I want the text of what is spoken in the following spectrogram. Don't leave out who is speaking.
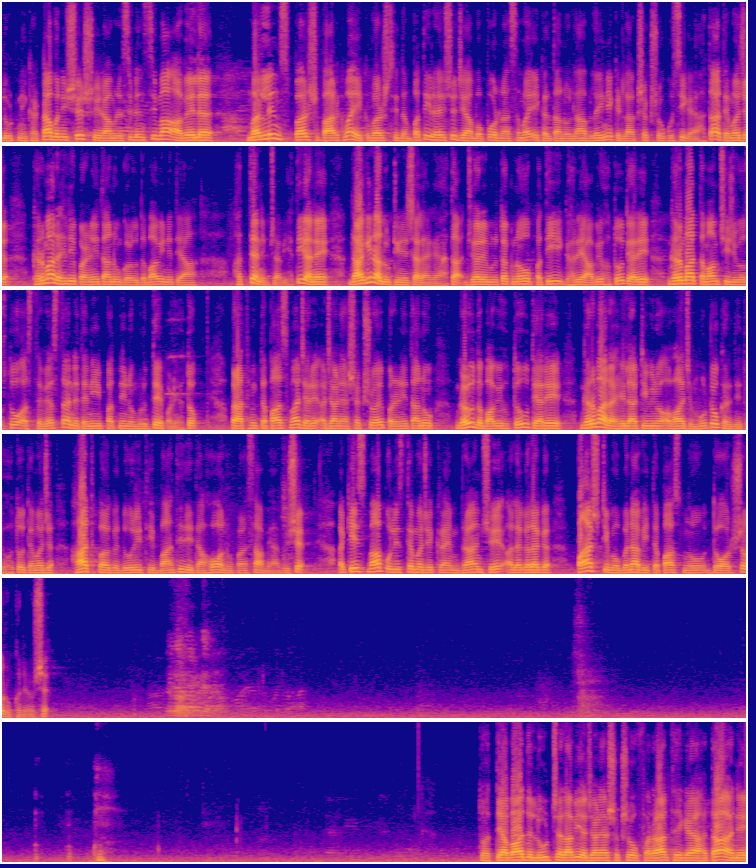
Speaker 1: લૂટની ઘટ્ટા બની છે શ્રીરામ રેસિડેન્સીમાં આવેલ મર્લિન સ્પર્શ પાર્કમાં એક વર્ષથી દંપતી રહે છે જે આ બપોરના સમય એકલતાનો લાભ લઈને કેટલાક ચો ગુસી ગયા હતા તેમ જ ઘરમા રહેલી પરણિતાનું ગળું દબાવીને ત્યાં હત્યા નિપજાવી હતી અને દાગીના લૂટીને ચાલા ગયા હતા જ્યારે મૃતકનો પતિ ઘરે આવ્યો હતો ત્યારે ઘરમાં તમામ ચીજવસ્તુઓ અસ્તવ્યસ્ત અને તેની પત્નીનો મૃતદેહ પડ્યો હતો પ્રાથમિક તપાસમાં જ્યારે અજાણ્યા શખ્સોએ પરિણીતાનું ગળું દબાવ્યું હતું ત્યારે ઘરમાં રહેલા ટીવીનો અવાજ મોટો કરી દીધો હતો તેમજ હાથ પગ દોરીથી બાંધી દીધા હોવાનું પણ સામે આવ્યું છે આ કેસમાં પોલીસ તેમજ ક્રાઇમ બ્રાન્ચે અલગ અલગ પાંચ ટીમો બનાવી તપાસનો દોર શરૂ કર્યો છે હત્યા બાદ લૂંટ ચલાવી અજાણ્યા શખસો ફરાર થઈ ગયા હતા અને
